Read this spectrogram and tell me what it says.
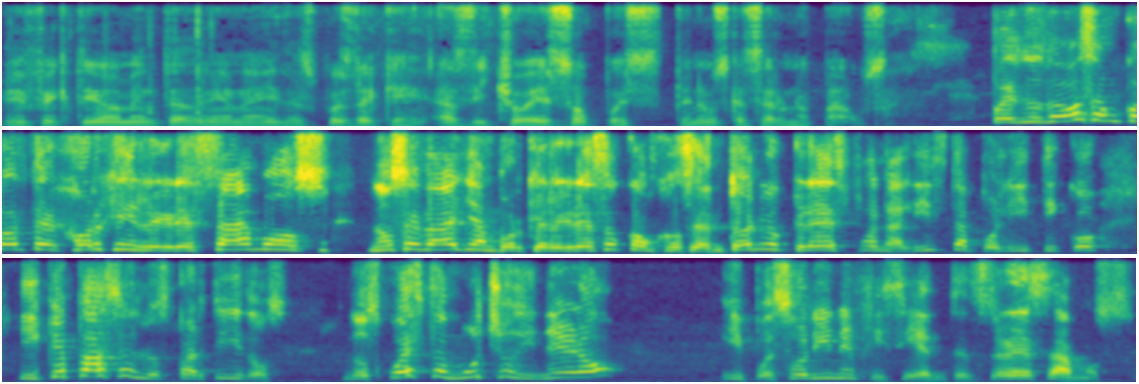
Efectivamente, Adriana, y después de que has dicho eso, pues tenemos que hacer una pausa. Pues nos vamos a un corte, Jorge, y regresamos. No se vayan porque regreso con José Antonio Crespo, analista político. ¿Y qué pasa en los partidos? Nos cuesta mucho dinero y pues son ineficientes. Regresamos.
